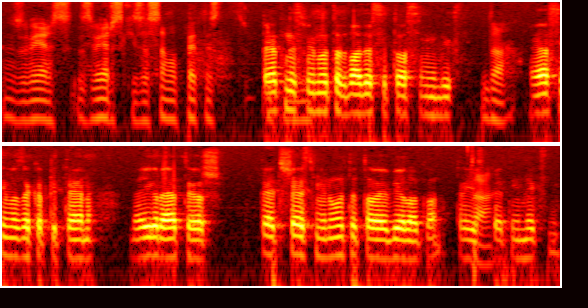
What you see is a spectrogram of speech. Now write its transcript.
zvers, zverski za samo 15 15 minuta 28 indeks. Da, A ja sam imao za kapitena. Da igra, eto još 5-6 minuta, to je bilo to, 35 da. indeksni.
